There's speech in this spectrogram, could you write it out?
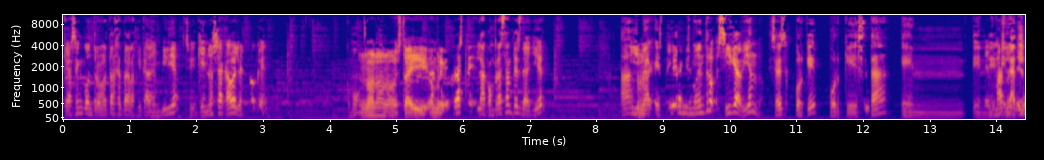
que has encontrado una tarjeta gráfica de Nvidia ¿Sí? que no se acaba el stock, ¿eh? ¿Cómo? no, no, no, está ahí, hombre. Compraste- la compraste antes de ayer Ah, y me- estoy ahora mismo dentro, sigue habiendo. ¿Sabes por qué? Porque está en, en, En en más la deep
